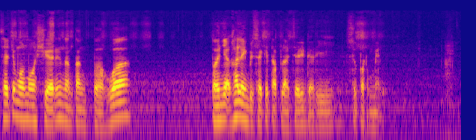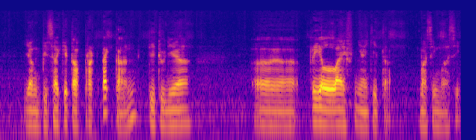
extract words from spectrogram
saya cuma mau sharing tentang bahwa banyak hal yang bisa kita pelajari dari Superman yang bisa kita praktekkan di dunia uh, real life-nya kita masing-masing.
